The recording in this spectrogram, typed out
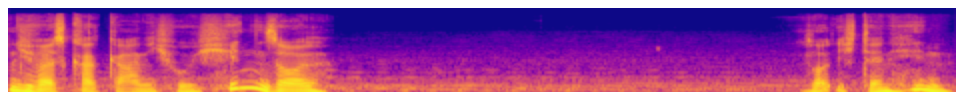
Und ich weiß gerade gar nicht, wo ich hin soll. Wo soll ich denn hin?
